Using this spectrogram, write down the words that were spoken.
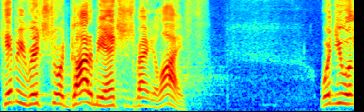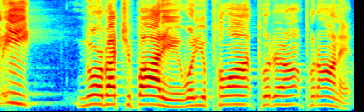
Can't be rich toward God and be anxious about your life. What you will eat, nor about your body, what you put on, put on, put on it.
